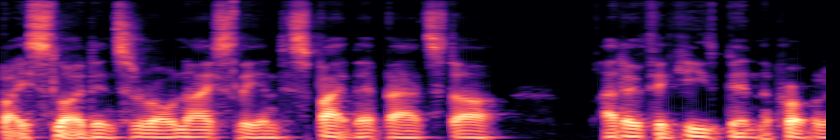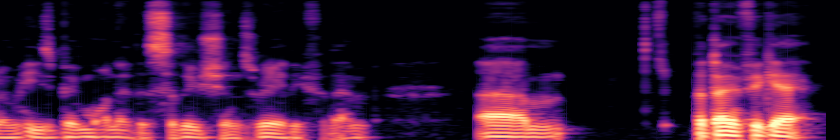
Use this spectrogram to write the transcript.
but he slotted into the role nicely. And despite their bad start, I don't think he's been the problem. He's been one of the solutions really for them. Um, but don't forget,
